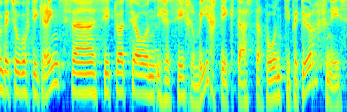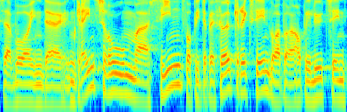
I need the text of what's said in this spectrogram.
In Bezug auf die Grenzsituation ist es sicher wichtig, dass der Bund die Bedürfnisse, die in der, im Grenzraum äh, sind, die bei der Bevölkerung sind, die aber auch bei Leuten sind,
